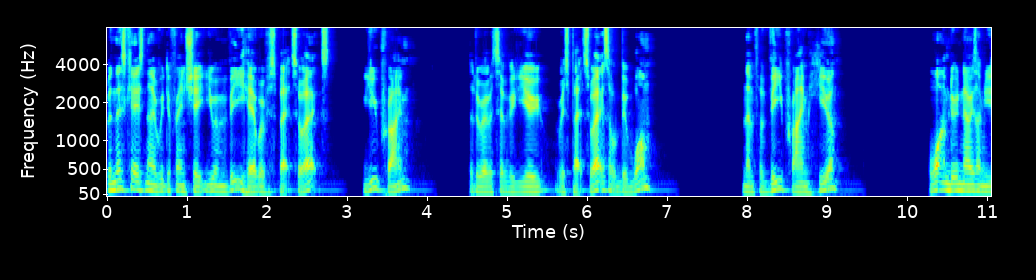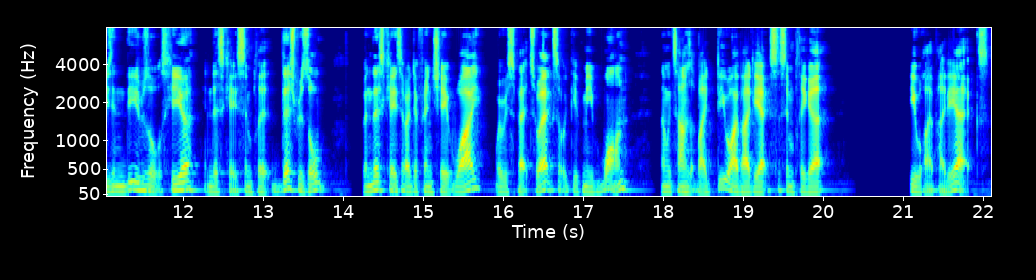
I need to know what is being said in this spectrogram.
But in this case now we differentiate u and v here with respect to x. u prime, the derivative of u with respect to x, that would be 1. And then for v prime here, what I'm doing now is I'm using these results here, in this case simply this result. in this case, if I differentiate y with respect to x, that would give me 1. And we times that by dy by dx to simply get dy by dx.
